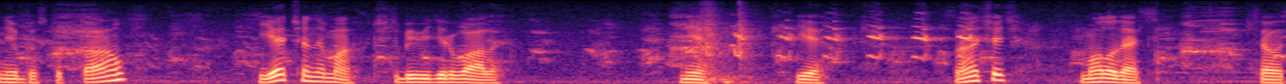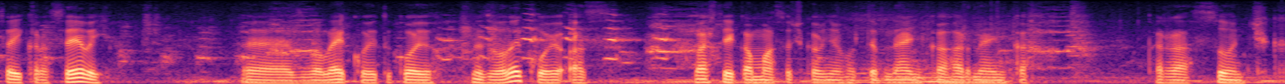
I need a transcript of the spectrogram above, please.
ніби стоптав. Є чи нема? Чи тобі відірвали? Ні, є. Значить, молодець. Це оцей красивий. Е, з великою такою, не з великою, а з. Бачите, яка масочка в нього темненька, гарненька. Красунчик.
